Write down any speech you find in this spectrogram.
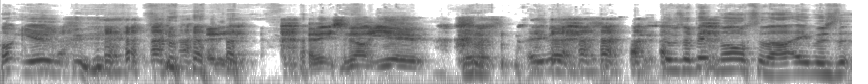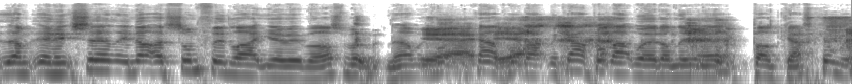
not you. and, it, and it's not you. there was a bit more to that. It was, um, and it's certainly not a something like you. It was, but no, we, Yeah, we can't yeah. put that. We can't put that word on the uh, podcast, can we?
